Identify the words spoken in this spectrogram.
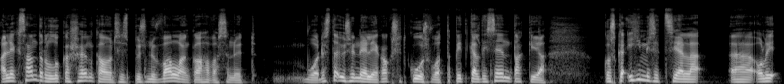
Aleksandr Lukashenka on siis pysynyt vallan kahvassa nyt vuodesta 1994 26 vuotta pitkälti sen takia, koska ihmiset siellä äh, oli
